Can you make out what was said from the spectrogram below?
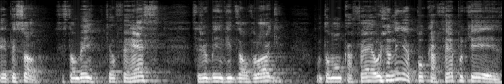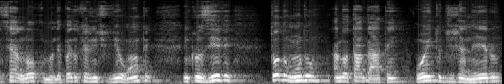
E aí, pessoal, vocês estão bem? Aqui é o Ferrez, sejam bem-vindos ao vlog. Vamos tomar um café. Hoje eu nem ia pôr café porque você é louco, mano. Depois do que a gente viu ontem, inclusive, todo mundo anotar a data, hein? 8 de janeiro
